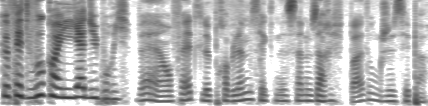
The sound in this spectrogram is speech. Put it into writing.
Que faites-vous quand il y a du bruit? Ben, en fait, le problème c'est que ça nous arrive pas, donc je sais pas.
